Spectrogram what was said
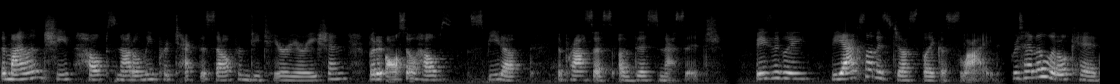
The myelin sheath helps not only protect the cell from deterioration, but it also helps speed up the process of this message. Basically, the axon is just like a slide. Pretend a little kid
